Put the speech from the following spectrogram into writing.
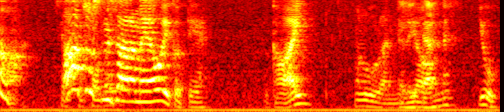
Ah, se tuosta me saadaan meidän oikotie. Kai? Mä luulen niin, Eli joo. tänne? Juu.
